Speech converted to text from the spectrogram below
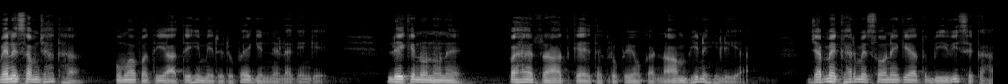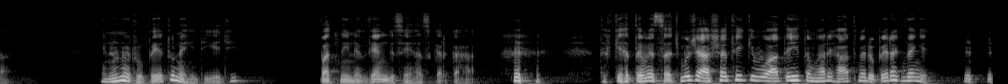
मैंने समझा था, उमापति आते ही मेरे रुपए गिनने लगेंगे। लेकिन उन्होंने पहर रात गए तक रुपयों का नाम भी नहीं लिया। जब मैं घर में सोने गया तो बीवी से कहा, इन्होंने रुपए तो नहीं दिए जी। पत्नी ने व्यंग से हंसकर कहा तो क्या तुम्हें सचमुच आशा थी कि वो आते ही तुम्हारे हाथ में रुपए रख देंगे?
